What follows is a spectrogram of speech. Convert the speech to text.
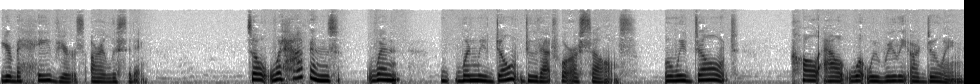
your behaviors are eliciting. So what happens when when we don't do that for ourselves, when we don't call out what we really are doing,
